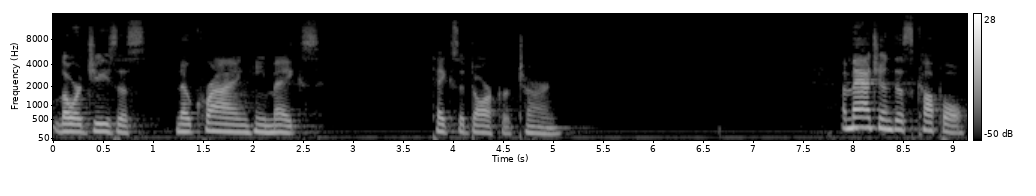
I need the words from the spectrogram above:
Lord Jesus, no crying he makes, takes a darker turn. Imagine this couple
